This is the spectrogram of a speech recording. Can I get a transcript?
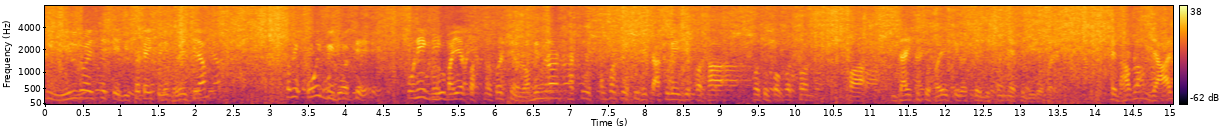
কী মিল রয়েছে, সেই বিষয়টাই তুলে ধরেছিলাম। তবে ওই ভিডিওতে অনেক গুরু ভাইয়ের প্রশ্ন করেছেন, রবীন্দ্রনাথ ঠাকুর সম্পর্কে শুধু ঠাকুরের যে কথা, কথোপকথন বা যাই কিছু হয়েছিল সেই বিষয় নিয়ে একটি ভিডিও করে সে ভাবলাম যে আজ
